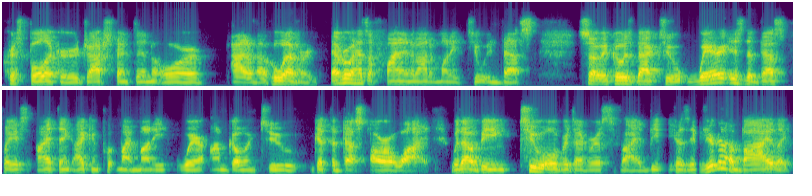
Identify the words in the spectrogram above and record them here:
Chris Bullock or Josh Fenton or I don't know, whoever. Everyone has a finite amount of money to invest. So it goes back to where is the best place I think I can put my money where I'm going to get the best ROI without being too over diversified. Because if you're going to buy like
